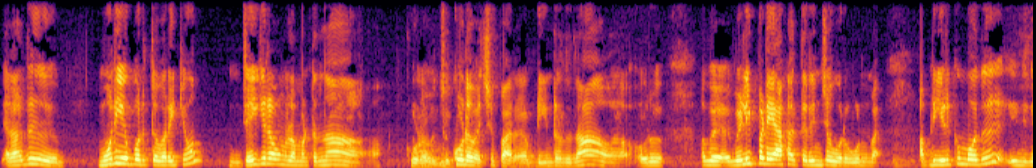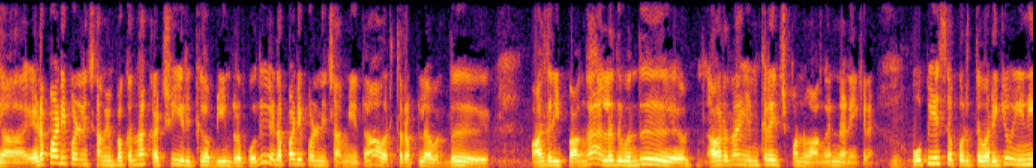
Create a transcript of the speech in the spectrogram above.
அதாவது மோடியை பொறுத்த வரைக்கும் ஜெயிக்கிறவங்கள மட்டும்தான் கூட வச்சு கூட வச்சுப்பாரு அப்படின்றது தான் ஒரு வெளிப்படையாக தெரிஞ்ச ஒரு உண்மை. அப்படி இருக்கும்போது எடப்பாடி பழனிசாமி பக்கம் தான் கட்சி இருக்கு அப்படின்ற போது எடப்பாடி பழனிசாமியை தான் அவர் தரப்புல வந்து ஆதரிப்பாங்க அல்லது வந்து அவரை தான் என்கரேஜ் பண்ணுவாங்கன்னு நினைக்கிறேன். ஓபிஎஸ்ஸை பொறுத்த வரைக்கும் இனி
